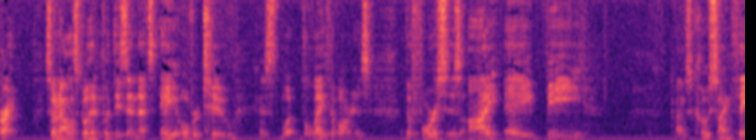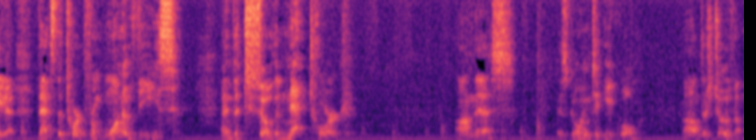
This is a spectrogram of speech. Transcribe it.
All right, so now let's go ahead and put these in. That's A over 2 is what the length of R is. The force is IAB times cosine theta. That's the torque from one of these. And the, so the net torque on this is going to equal, um, there's two of them.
